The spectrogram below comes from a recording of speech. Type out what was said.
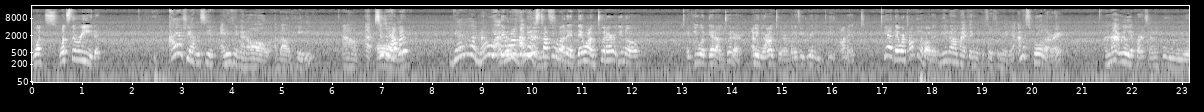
what's what's the read? I actually haven't seen anything at all about Haiti. Um, at Since all. it happened? Yeah, no, Yeah, I they really were on the haven't. news talking so- about it. They were on Twitter, you know. If you would get on Twitter, I mean, you're on Twitter, but if you'd really be on it, yeah, they were talking about it. You know my thing with the social media. I'm a scroller, right? I'm not really a person who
